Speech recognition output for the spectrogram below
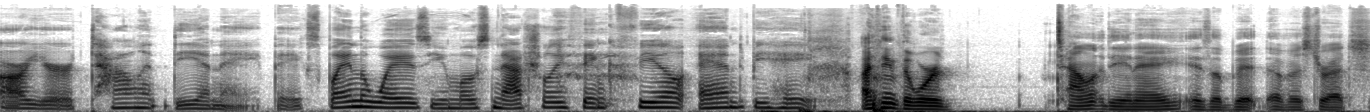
are your talent dna they explain the ways you most naturally think feel and behave I think the word talent DNA is a bit of a stretch.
